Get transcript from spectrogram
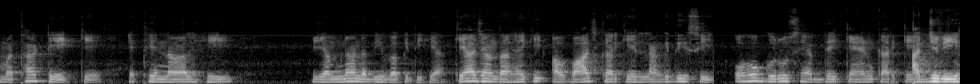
ਮੱਥਾ ਟੇਕ ਕੇ ਇੱਥੇ ਨਾਲ ਹੀ ਯਮਨਾ ਨਦੀ ਵਗਦੀ ਹੈ। ਕਿਹਾ ਜਾਂਦਾ ਹੈ ਕਿ ਆਵਾਜ਼ ਕਰਕੇ ਲੰਘਦੀ ਸੀ। ਉਹ ਗੁਰੂ ਸਾਹਿਬ ਦੇ ਕਹਿਣ ਕਰਕੇ ਅੱਜ ਵੀ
